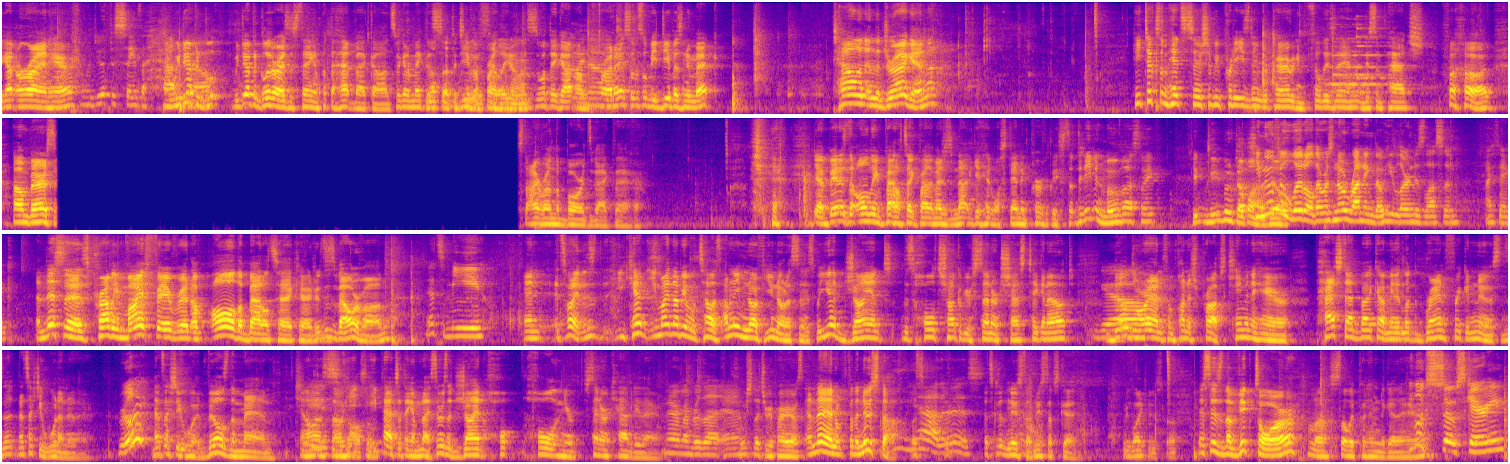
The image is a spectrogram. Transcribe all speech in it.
We got Orion here. we do have to save the hat. And we do have to gl- we do have to glitterize this thing and put the hat back on. So we got to make this to diva friendly. leg on. This is what they got I on know. Friday. So this will be Diva's new mech. Talon and the Dragon. He took some hits, so it should be pretty easy to repair. We can fill these in and do some patch. How embarrassing. I run the boards back there. Yeah, yeah. Ben is the only BattleTech pilot that managed to not get hit while standing perfectly still. Did he even move last week? He, he moved up on He a moved a little. There was no running though. He learned his lesson. I think. And this is probably my favorite of all the BattleTech characters. This is Valravon. It's me. And it's funny, this is, you can't, you might not be able to tell us. I don't even know if you noticed this, but you had giant, this whole chunk of your center chest taken out. Yeah. Bill Yeah. Doran from Punished Props came in here, patched that back up, made it look brand freaking new. So that's actually wood under there. Really? That's actually wood. Bill's the man. And all that, Jeez. so he, awesome. he patched the thing up nice. There was a giant hole, hole in your center cavity there. I remember that. Yeah. We should let you repair yours. And then for the new stuff, oh, let's, Yeah, there is. let's get to the new stuff. New stuff's good. We like new stuff. This is the Victor. I'm gonna slowly put him together here. He looks so scary.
